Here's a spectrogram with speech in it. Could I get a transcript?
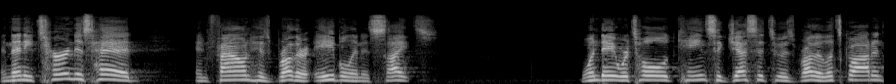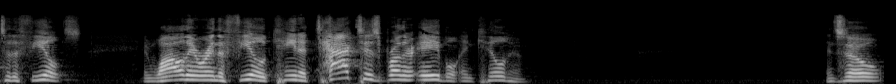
and then he turned his head and found his brother Abel in his sights. One day we're told Cain suggested to his brother, let's go out into the fields. And while they were in the field, Cain attacked his brother Abel and killed him. And so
